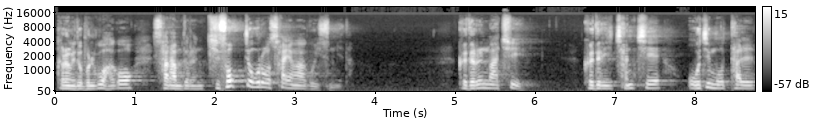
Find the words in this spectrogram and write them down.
그럼에도 불구하고 사람들은 지속적으로 사양하고 있습니다. 그들은 마치 그들이 잔치에 오지 못할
